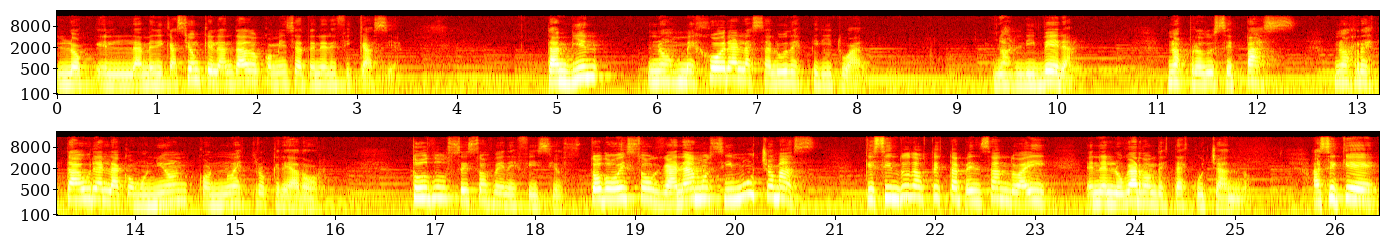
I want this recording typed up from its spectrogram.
la medicación que le han dado comience a tener eficacia. También nos mejora la salud espiritual, nos libera, nos produce paz, nos restaura la comunión con nuestro Creador. Todos esos beneficios, todo eso ganamos y mucho más, que sin duda usted está pensando ahí en el lugar donde está escuchando. Así que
